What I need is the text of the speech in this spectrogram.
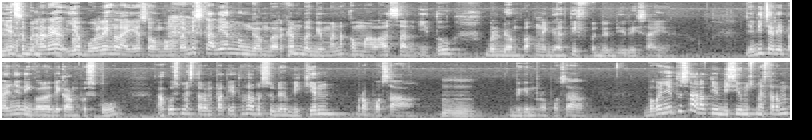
Iya sebenarnya ya boleh lah ya sombong, tapi sekalian menggambarkan bagaimana kemalasan itu berdampak negatif pada diri saya. Jadi ceritanya nih kalau di kampusku, aku semester 4 itu harus sudah bikin proposal. Mm-mm. Bikin proposal. Pokoknya itu syarat yudisium semester 4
